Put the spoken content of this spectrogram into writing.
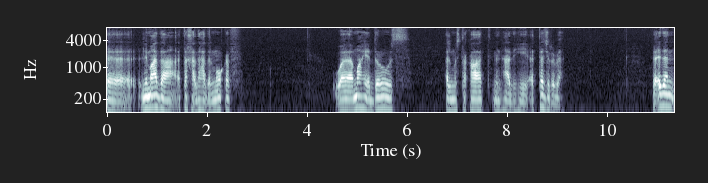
آه، لماذا اتخذ هذا الموقف وما هي الدروس المستقاة من هذه التجربة. فإذا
